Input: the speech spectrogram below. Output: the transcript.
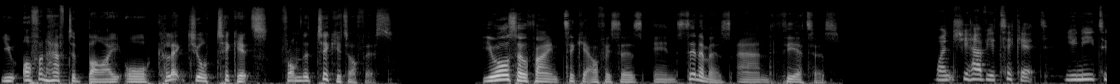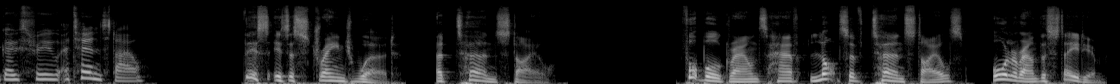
you often have to buy or collect your tickets from the ticket office. You also find ticket offices in cinemas and theatres. Once you have your ticket, you need to go through a turnstile. This is a strange word, a turnstile. Football grounds have lots of turnstiles all around the stadium.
